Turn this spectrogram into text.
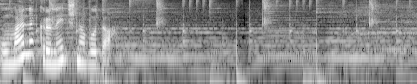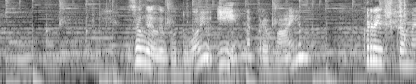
У мене кринична вода. Залили водою і накриваємо кришками.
